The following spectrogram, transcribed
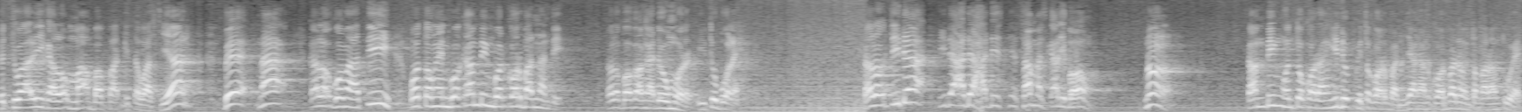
Kecuali kalau emak bapak kita wasiat be nak kalau gue mati potongin gue kambing buat korban nanti kalau bapak nggak ada umur itu boleh kalau tidak tidak ada hadisnya sama sekali bohong nol Kambing untuk orang hidup kita korban, jangan korban untuk orang tua.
